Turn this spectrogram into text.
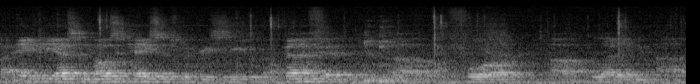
Uh, APS in most cases would receive a benefit for uh, letting uh,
